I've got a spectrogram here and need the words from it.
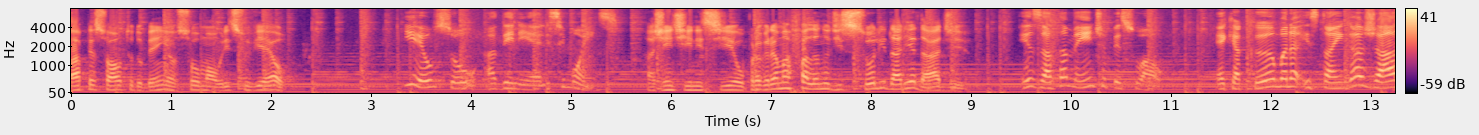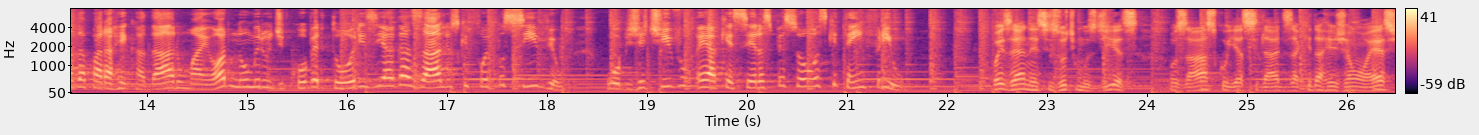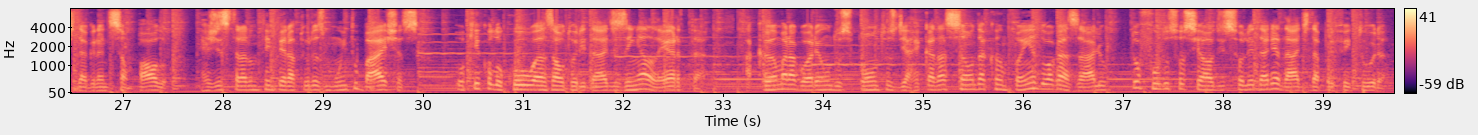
Olá pessoal, tudo bem? Eu sou Maurício Viel. E eu sou a Daniele Simões. A gente inicia o programa falando de solidariedade. Exatamente, pessoal. É que a Câmara está engajada para arrecadar o maior número de cobertores e agasalhos que for possível. O objetivo é aquecer as pessoas que têm frio. Pois é, nesses últimos dias, Osasco e as cidades aqui da região oeste da Grande São Paulo registraram temperaturas muito baixas, o que colocou as autoridades em alerta. A Câmara agora é um dos pontos de arrecadação da campanha do agasalho do Fundo Social de Solidariedade da Prefeitura.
